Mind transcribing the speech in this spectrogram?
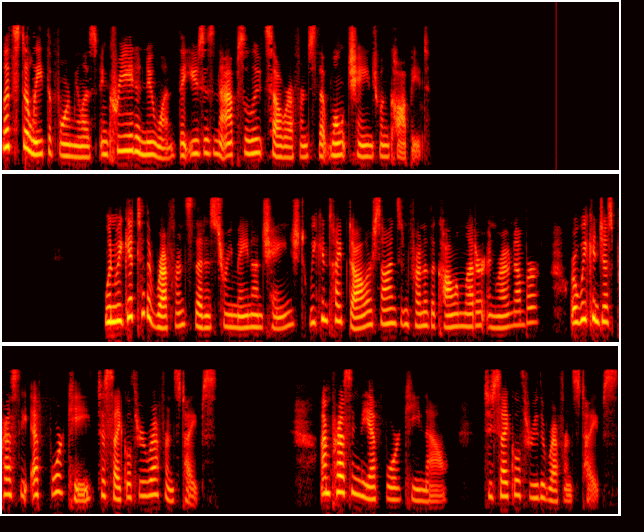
Let's delete the formulas and create a new one that uses an absolute cell reference that won't change when copied. When we get to the reference that is to remain unchanged, we can type dollar signs in front of the column letter and row number, or we can just press the F4 key to cycle through reference types. I'm pressing the F4 key now to cycle through the reference types.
